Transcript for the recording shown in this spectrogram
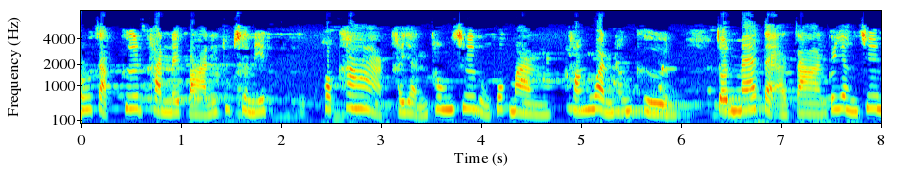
รู้จักพืชพันธุ์ในป่านี้ทุกชนิด พราะข้าขยันท่องชื่อของพวกมันทั้งวันทั้งคืน จนแม้แต่อาจารย์ก็ยังชื่น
